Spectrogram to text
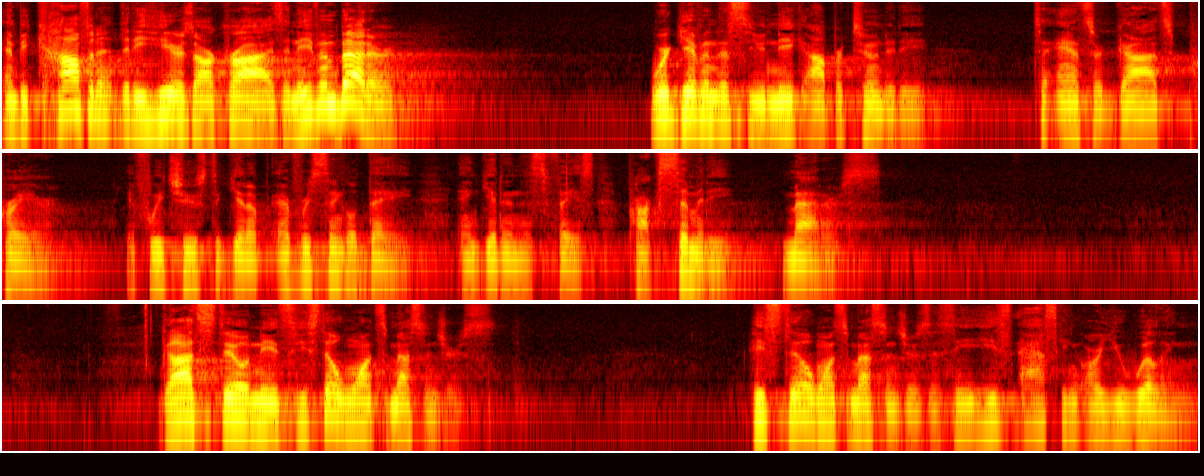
and be confident that he hears our cries. And even better, we're given this unique opportunity to answer God's prayer if we choose to get up every single day and get in his face. Proximity matters. God still needs, He still wants messengers. He still wants messengers. He, he's asking, Are you willing?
